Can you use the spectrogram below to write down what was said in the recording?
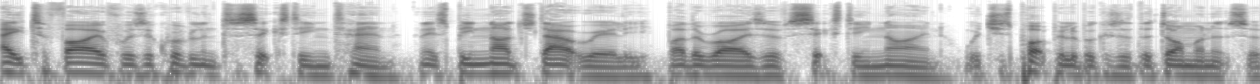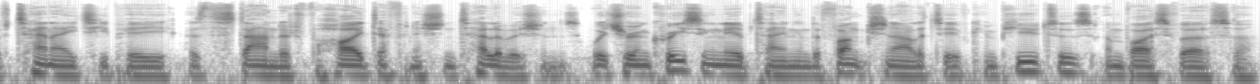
8 to 5 was equivalent to 1610, and it's been nudged out really by the rise of 16:9, which is popular because of the dominance of 1080p as the standard for high definition televisions, which are increasingly obtaining the functionality of computers and vice versa.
